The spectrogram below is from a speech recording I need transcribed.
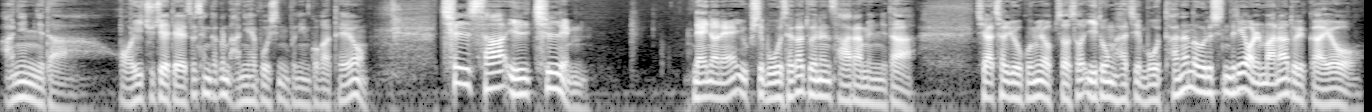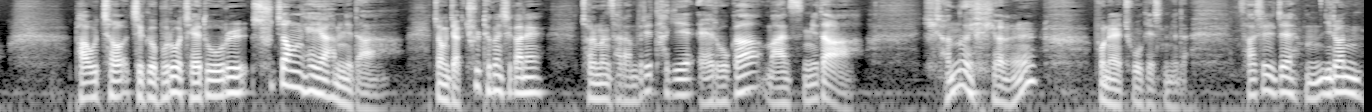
아닙니다. 어, 이 주제에 대해서 생각을 많이 해보신 분인 것 같아요. 7417님. 내년에 65세가 되는 사람입니다. 지하철 요금이 없어서 이동하지 못하는 어르신들이 얼마나 될까요? 바우처 지급으로 제도를 수정해야 합니다. 정작 출퇴근 시간에 젊은 사람들이 타기에 애로가 많습니다. 이런 의견을 보내주고 계십니다. 사실 이제 음, 이런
